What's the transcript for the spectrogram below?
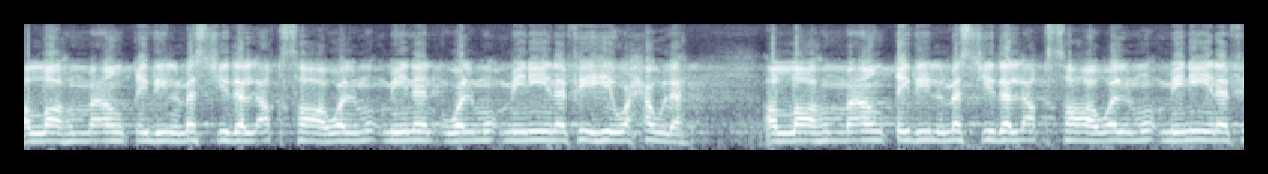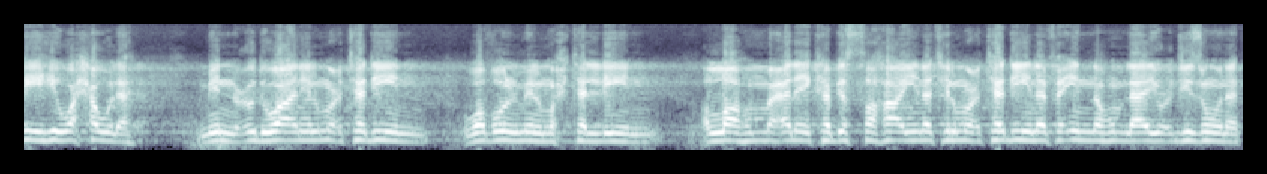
اللهم أنقذ المسجد الأقصى والمؤمن والمؤمنين فيه وحوله. اللهم أنقذ المسجد الأقصى والمؤمنين فيه وحوله. من عدوان المعتدين وظلم المحتلين. اللهم عليك بالصهاينة المعتدين فإنهم لا يعجزونك.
